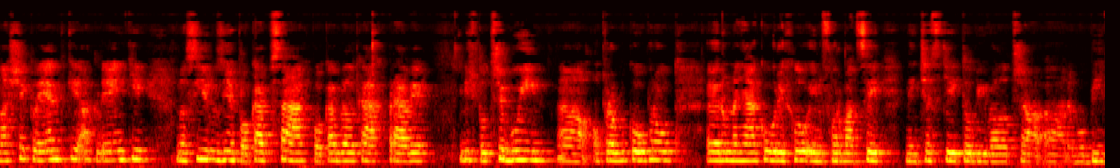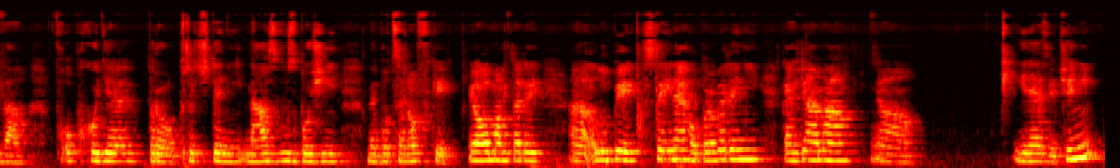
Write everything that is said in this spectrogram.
naše klientky a klienti nosí různě po kapsách, po kabelkách právě když potřebují opravdu kouknout jenom na nějakou rychlou informaci, nejčastěji to bývalo třeba, nebo bývá v obchodě pro přečtení názvu zboží nebo cenovky. Jo, mám tady lupy stejného provedení, každá má jiné zvětšení.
